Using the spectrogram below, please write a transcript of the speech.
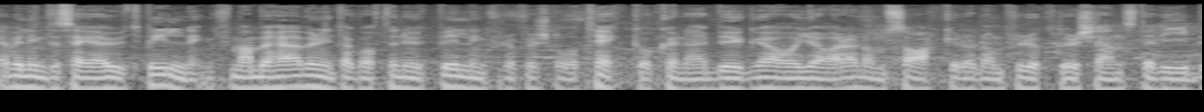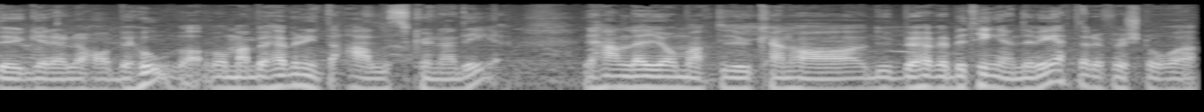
jag vill inte säga utbildning, för man behöver inte ha gått en utbildning för att förstå tech och kunna bygga och göra de saker och de produkter och tjänster vi bygger eller har behov av. Och man behöver inte alls kunna det. Det handlar ju om att du kan ha, du behöver beteendevetare förstå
